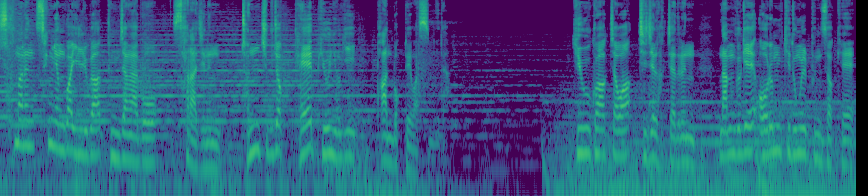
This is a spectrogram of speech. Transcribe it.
수많은 생명과 인류가 등장하고 사라지는 전 지구적 대변혁이 반복돼 왔습니다. 기후 과학자와 지질 학자들은 남극의 얼음 기둥을 분석해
